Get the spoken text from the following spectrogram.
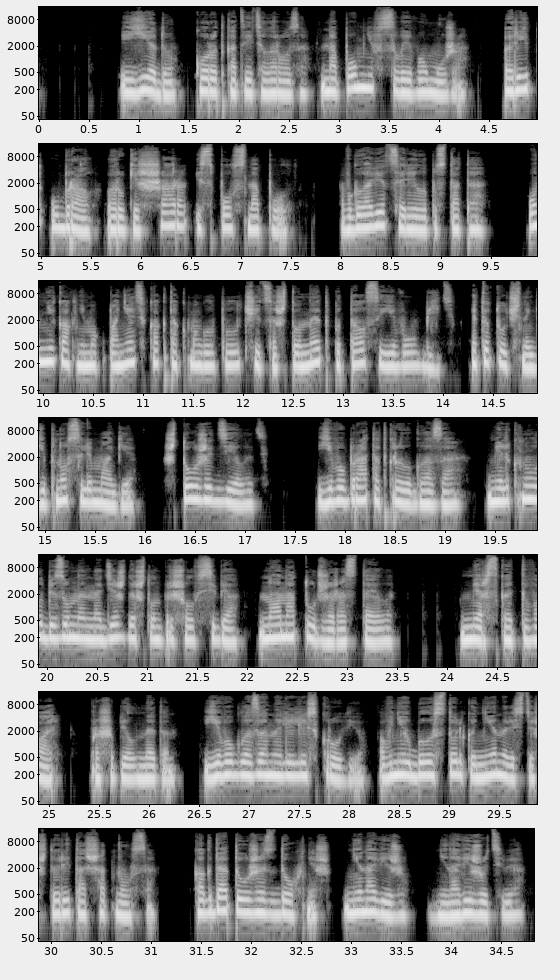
«Еду», — коротко ответила Роза, напомнив своего мужа. Рид убрал руки с шара и сполз на пол. В голове царила пустота. Он никак не мог понять, как так могло получиться, что Нед пытался его убить. Это точно гипноз или магия. Что же делать? Его брат открыл глаза. Мелькнула безумная надежда, что он пришел в себя, но она тут же растаяла. «Мерзкая тварь!» — прошипел Нетан. Его глаза налились кровью. В них было столько ненависти, что Рит отшатнулся. Когда ты уже сдохнешь? Ненавижу, ненавижу тебя.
